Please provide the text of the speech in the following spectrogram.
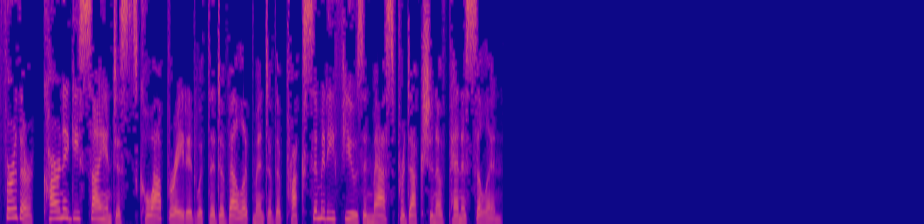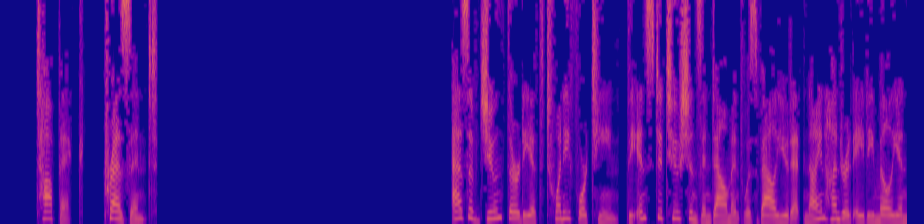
Further, Carnegie scientists cooperated with the development of the proximity fuse and mass production of penicillin. Topic. Present As of June 30, 2014, the institution's endowment was valued at $980 million.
